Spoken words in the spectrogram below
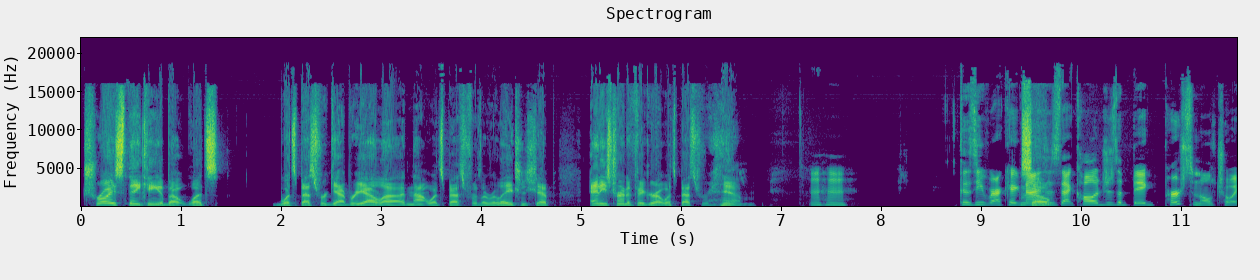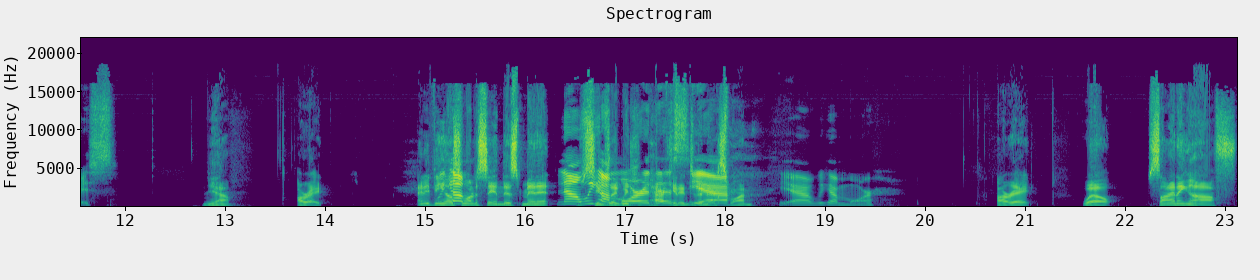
Troy's thinking about what's what's best for Gabriella, not what's best for the relationship, and he's trying to figure out what's best for him. Mm-hmm. Because he recognizes that college is a big personal choice. Yeah. All right. Anything We else got- you want to say in this minute? No, It we seems got like we more should of pack this, it into yeah. the next one. Yeah, we got more. All right. Well, signing off.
